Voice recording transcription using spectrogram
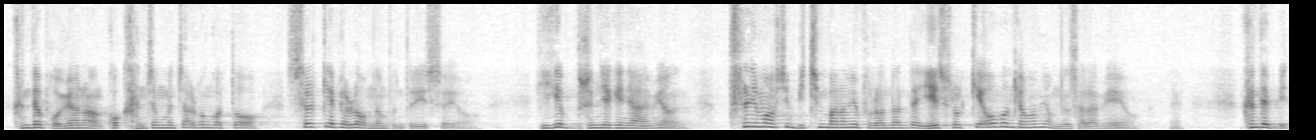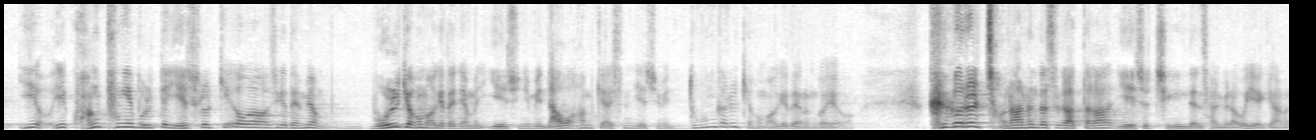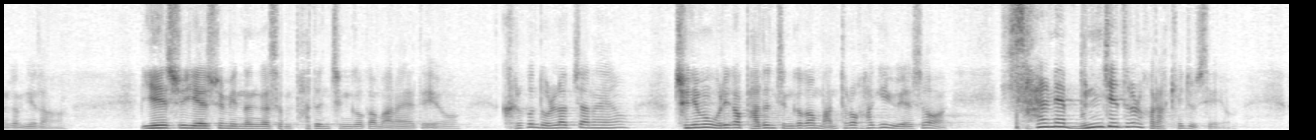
근데 보면은 그 간증문 짧은 것도 쓸 게 별로 없는 분들이 있어요. 이게 무슨 얘기냐 하면 틀림없이 미친 바람이 불었는데 예수를 깨워본 경험이 없는 사람이에요. 근데 이, 이 광풍이 불 때 예수를 깨워지게 되면 뭘 경험하게 되냐면 예수님이 나와 함께 하시는 예수님이 누군가를 경험하게 되는 거예요. 그거를 전하는 것을 갖다가 예수 증인된 삶이라고 얘기하는 겁니다. 예수 예수 믿는 것은 받은 증거가 많아야 돼요. 그리고 놀랍잖아요. 주님은 우리가 받은 증거가 많도록 하기 위해서 삶의 문제들을 허락해 주세요.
